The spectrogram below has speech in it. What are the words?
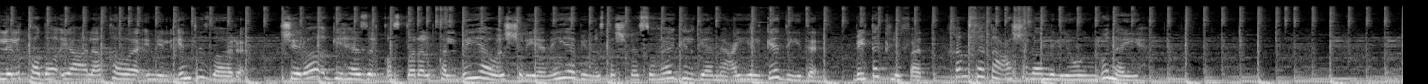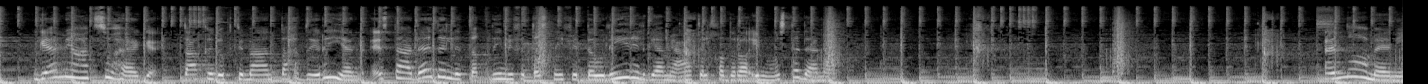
للقضاء على قوائم الانتظار. شراء جهاز القسطرة القلبية والشريانية بمستشفى سوهاج الجامعي الجديد بتكلفة 15 مليون جنيه. جامعة سوهاج تعقد اجتماعا تحضيريا استعدادا للتقديم في التصنيف الدولي للجامعات الخضراء المستدامة. النعماني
